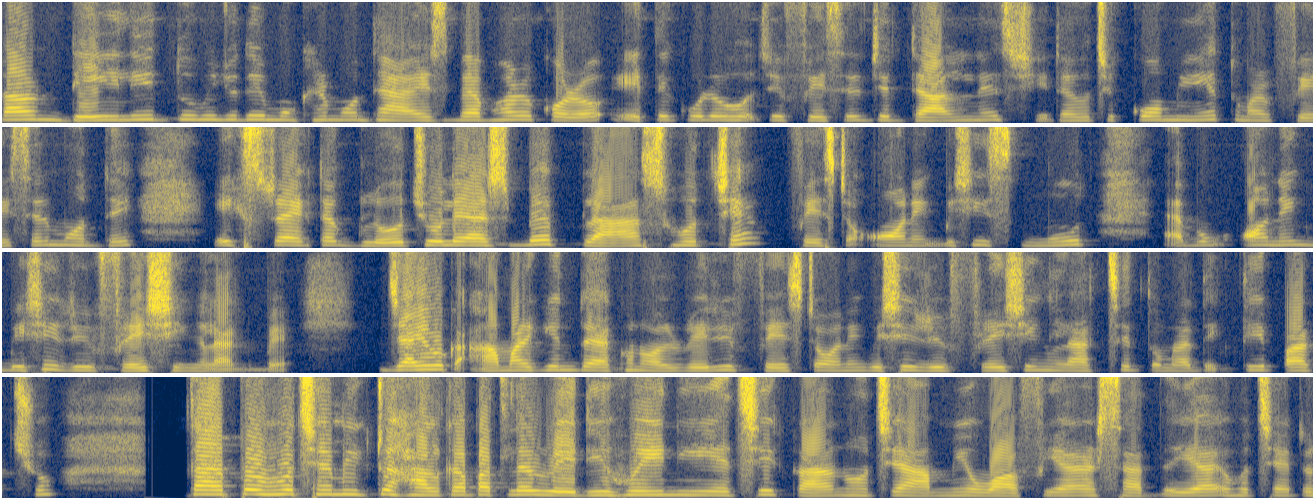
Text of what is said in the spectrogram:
কারণ ডেইলি তুমি যদি মুখের মধ্যে আইস ব্যবহার করো, এতে করে হচ্ছে ফেসের যে ডালনেস সেটা হচ্ছে কমিয়ে তোমার ফেসের মধ্যে এক্সট্রা একটা গ্লো চলে আসবে। প্লাস হচ্ছে ফেসটা অনেক বেশি স্মুথ এবং অনেক বেশি রিফ্রেশিং লাগবে। যাই হোক, আমার কিন্তু এখন অলরেডি ফেসটা অনেক বেশি রিফ্রেশিং লাগছে, তোমরা দেখতেই পারছ। তারপর হচ্ছে আমি একটু হালকা পাতলা রেডি হয়ে নিয়েছি। কারণ হচ্ছে আমি ওয়াফিয়া আর সাদিয়া হচ্ছে একটা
